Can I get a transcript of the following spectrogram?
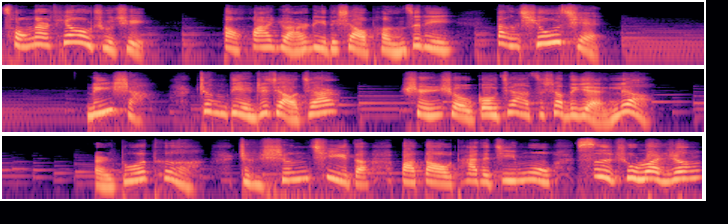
从那儿跳出去，到花园里的小棚子里荡秋千。丽莎。正踮着脚尖儿，伸手够架子上的颜料，而多特正生气的把倒塌的积木四处乱扔。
